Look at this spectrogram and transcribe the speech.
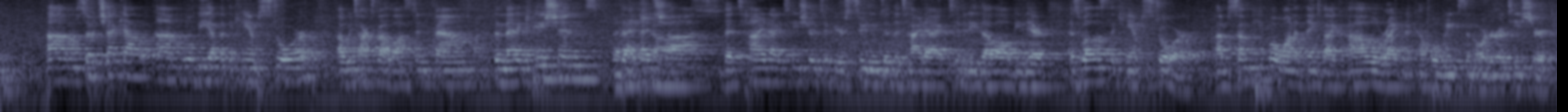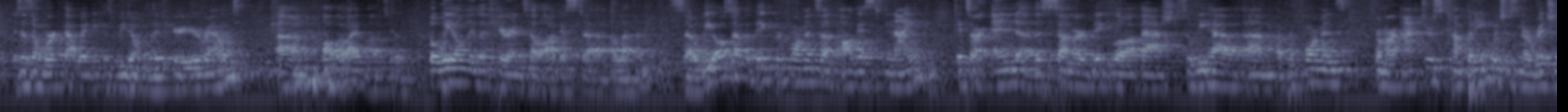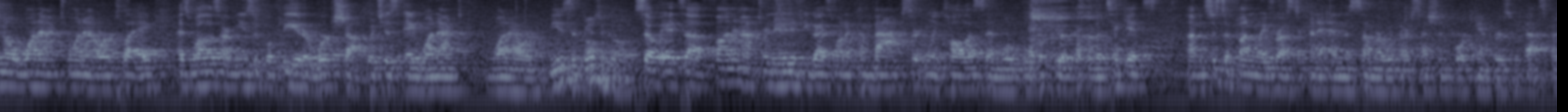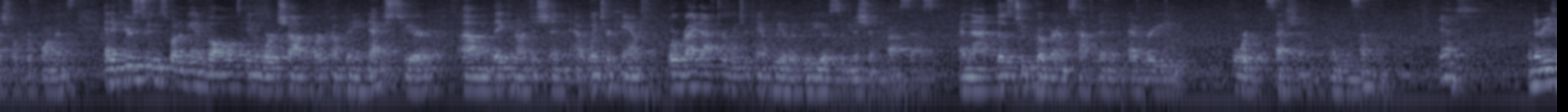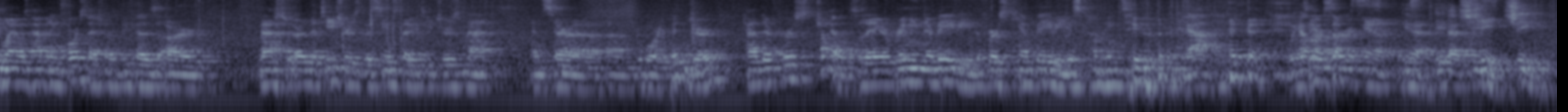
Um, so check out, um, we'll be up at the camp store. Uh, we talked about Lost and Found. The medications, The the, headshots. headshots, the tie-dye t-shirts if you're a student did the tie-dye activity, they'll all be there, as well as the camp store. Um, some people want to think like, oh, we'll write in a couple weeks and order a t-shirt. It doesn't work that way because we don't live here year-round. Um, although I'd love to. But we only live here until August uh, 11th. So we also have a big performance on August 9th. It's our end of the summer Big Blowout Bash. So we have um, a performance from our Actors Company, which is an original one-act, one-hour play, as well as our musical theater workshop, which is a one-act, one-hour musical. Musical. So it's a fun afternoon. If you guys want to come back, certainly call us and we'll, we'll book you a couple of tickets. Um, it's just a fun way for us to kind of end the summer with our session for campers with that special performance. And if your students want to be involved in workshop or company next year, um, they can audition at winter camp or right after winter camp we have a video submission process. And that those two programs happen every fourth session in the summer. Yes. And the reason why it was happening four session was because our master, or the teachers, the scene study teachers, Matt and Sarah um, Gabori Pittenger, had their first child. So they are bringing their baby, the first camp baby is coming to. Yeah. We have our summer first- camp, he's- yeah. uh, she's, she.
